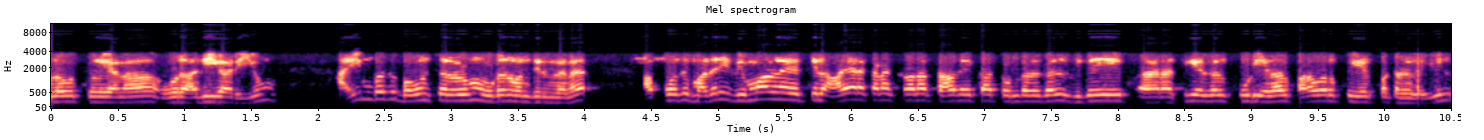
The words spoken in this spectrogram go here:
உளவுத்துறையான ஒரு அதிகாரியும் ஐம்பது பவுன்சர்களும் உடன் வந்திருந்தனர். அப்போது மதுரை விமான நிலையத்தில் ஆயிரக்கணக்கான தாவேகா தொண்டர்கள் விஜய் ரசிகர்கள் கூடியதால் பரபரப்பு ஏற்பட்ட நிலையில்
